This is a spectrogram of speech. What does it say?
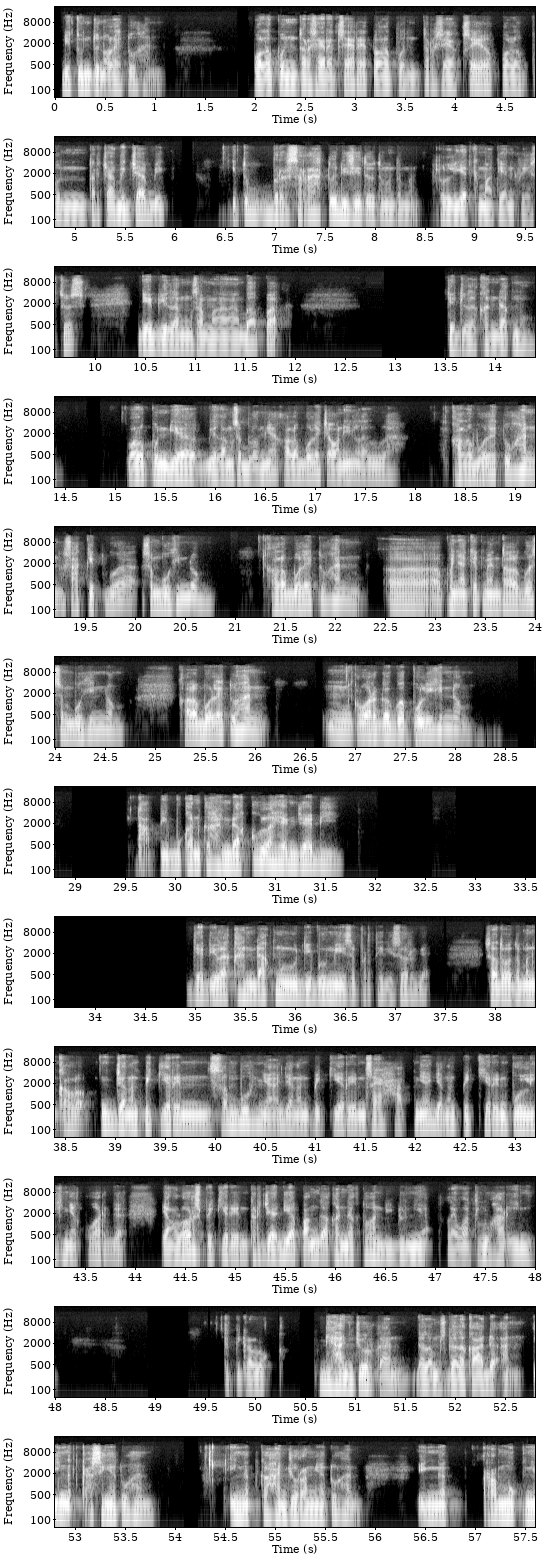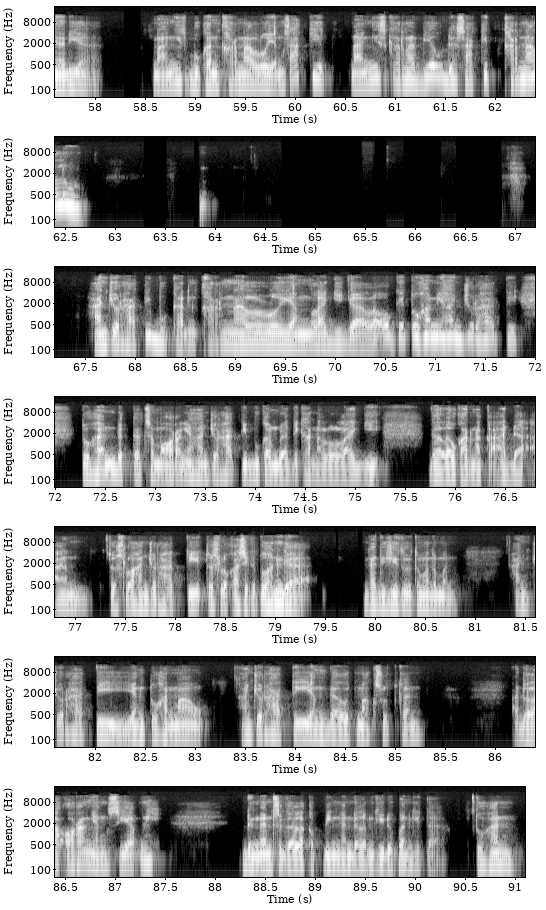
dituntun oleh Tuhan walaupun terseret-seret walaupun terseok-seok walaupun tercabik-cabik itu berserah tuh di situ teman-teman lu lihat kematian Kristus dia bilang sama Bapak, jadilah kehendakmu. Walaupun dia bilang sebelumnya, kalau boleh cawan ini lalu lah. Kalau boleh Tuhan sakit gue sembuhin dong. Kalau boleh Tuhan uh, penyakit mental gue sembuhin dong. Kalau boleh Tuhan hmm, keluarga gue pulihin dong. Tapi bukan kehendakku lah yang jadi. Jadilah kehendakmu di bumi seperti di surga. Satu teman kalau jangan pikirin sembuhnya, jangan pikirin sehatnya, jangan pikirin pulihnya keluarga. Yang lo harus pikirin terjadi apa enggak kehendak Tuhan di dunia lewat lu hari ini. Ketika lo dihancurkan dalam segala keadaan, ingat kasihnya Tuhan. Ingat kehancurannya Tuhan. Ingat remuknya dia. Nangis bukan karena lo yang sakit. Nangis karena dia udah sakit karena lu. hancur hati bukan karena lo yang lagi galau. Oke Tuhan nih hancur hati. Tuhan dekat sama orang yang hancur hati bukan berarti karena lo lagi galau karena keadaan. Terus lo hancur hati, terus lo kasih ke Tuhan. Enggak. Enggak di situ teman-teman. Hancur hati yang Tuhan mau. Hancur hati yang Daud maksudkan. Adalah orang yang siap nih dengan segala kepingan dalam kehidupan kita. Tuhan,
